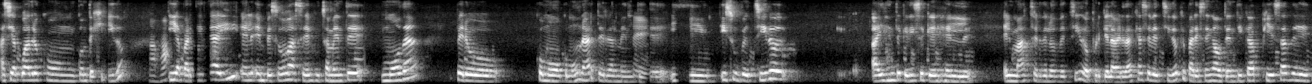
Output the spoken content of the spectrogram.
hacía cuadros con, con tejido. Y a partir de ahí él empezó a hacer justamente moda, pero como, como un arte realmente. Y, y, y, sus vestidos, hay gente que dice que es el, el máster de los vestidos, porque la verdad es que hace vestidos que parecen auténticas piezas de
